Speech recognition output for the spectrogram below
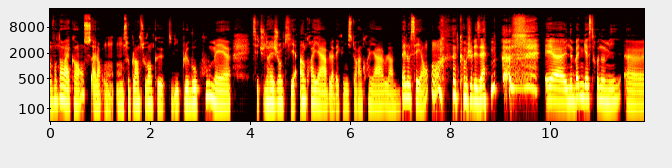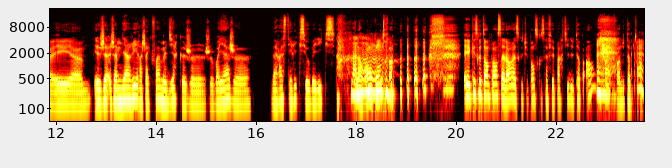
vont en vacances. Alors, on, on se plaint souvent que qu'il y pleut beaucoup, mais euh, c'est une région qui est incroyable, avec une histoire incroyable, un bel océan, hein, comme je les aime, et euh, une bonne gastronomie. Euh, et euh, j'aime bien rire à chaque fois, me dire que je, je voyage euh, vers Astérix et Obélix à leur rencontre. et qu'est-ce que tu en penses alors? Est-ce que tu penses que ça fait partie du top 1 ou pas? Enfin, du top 3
